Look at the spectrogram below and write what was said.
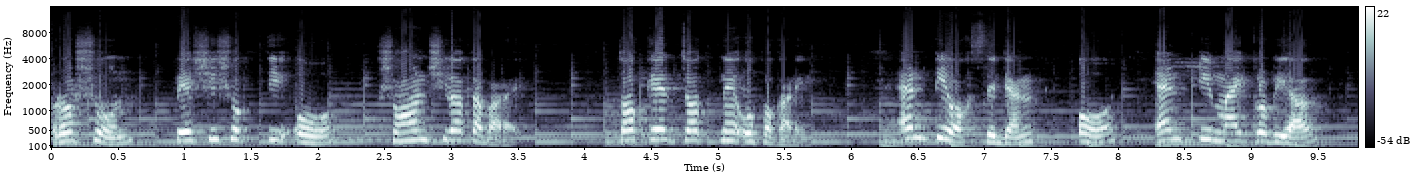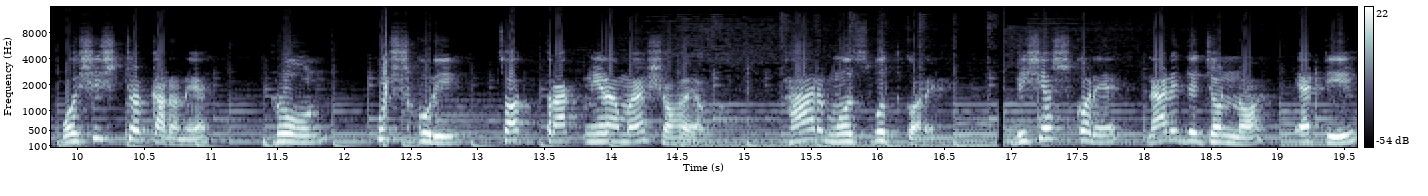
রসুন, পেশি শক্তি ও সহনশীলতা বাড়ায়। ত্বকের যত্নে উপকারী। অ্যান্টিঅক্সিডেন্ট ও অ্যান্টিমাইক্রোবিয়াল বৈশিষ্ট্যর কারণে ব্রণ ফুসকুড়ি, ছত্রাক নিরাময়ে সহায়ক। হাড় মজবুত করে। বিশেষ করে নারীদের জন্য এটি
